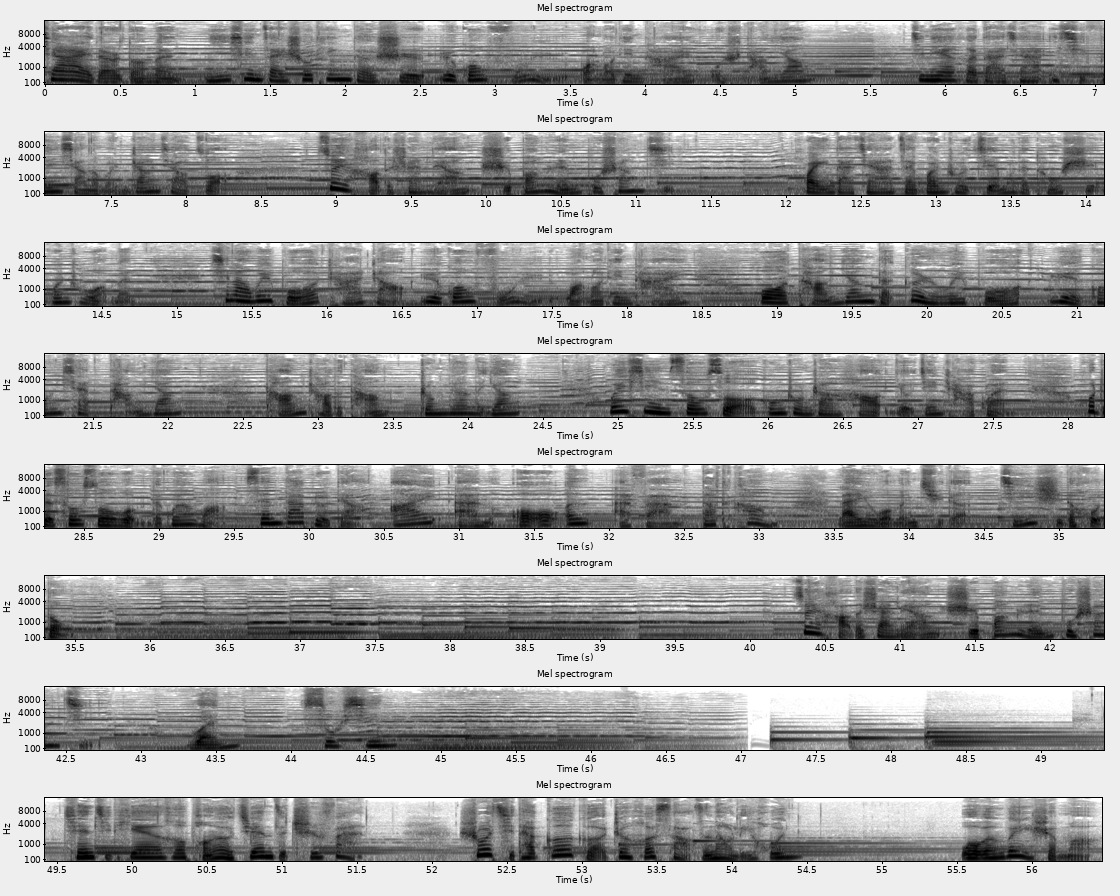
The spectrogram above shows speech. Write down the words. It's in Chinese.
亲爱的耳朵们，您现在收听的是月光浮语网络电台，我是唐央。今天和大家一起分享的文章叫做《最好的善良是帮人不伤己》。欢迎大家在关注节目的同时关注我们，新浪微博查找“月光浮语网络电台”或唐央的个人微博“月光下的唐央”，唐朝的唐，中央的央。微信搜索公众账号“有间茶馆”。或者搜索我们的官网三 w 点 i m o o n f m dot com 来与我们取得及时的互动。最好的善良是帮人不伤己。文苏欣。前几天和朋友娟子吃饭，说起他哥哥正和嫂子闹离婚，我问为什么。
